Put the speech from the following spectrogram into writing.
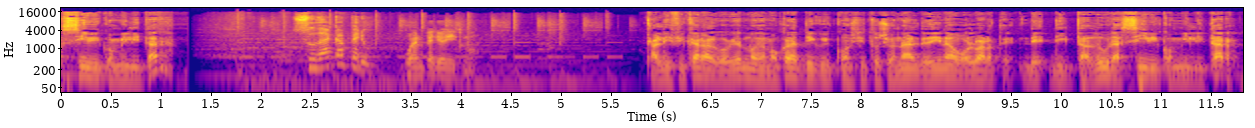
cívico-militar? Sudaca, Perú. Buen periodismo. Calificar al gobierno democrático y constitucional de Dina Boluarte de dictadura cívico-militar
